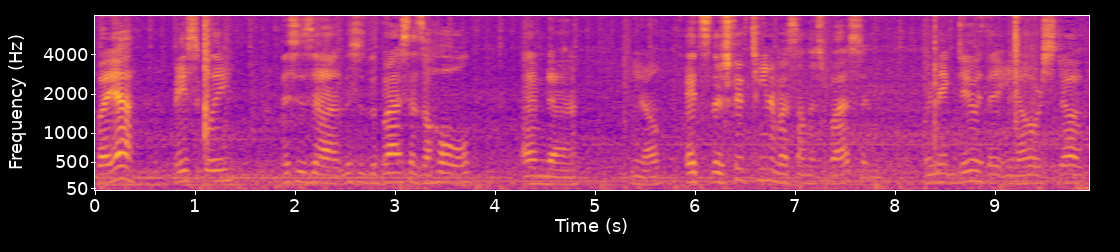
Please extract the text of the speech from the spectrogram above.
But yeah, basically, this is uh this is the bus as a whole, and uh, you know it's there's 15 of us on this bus, and we make do with it. You know, we're stoked,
